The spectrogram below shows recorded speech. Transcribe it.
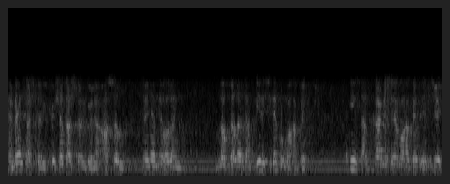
temel taşları, köşe taşları böyle asıl önemli olan noktalardan birisi de bu muhabbettir. İnsan kardeşine muhabbet edecek,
